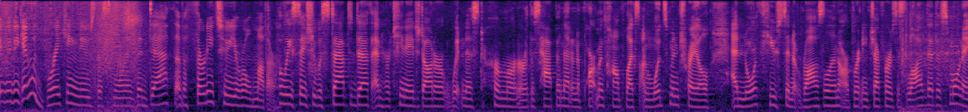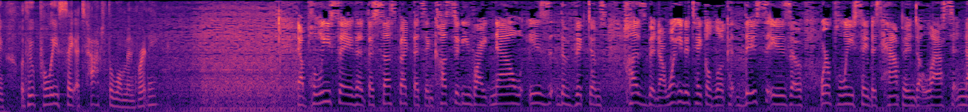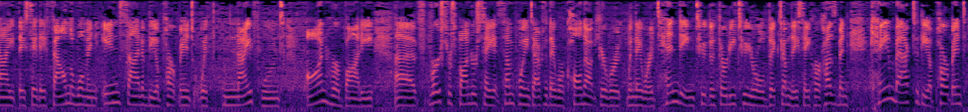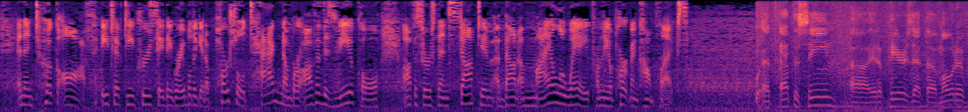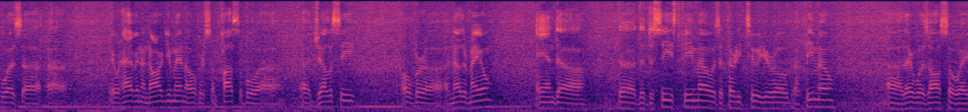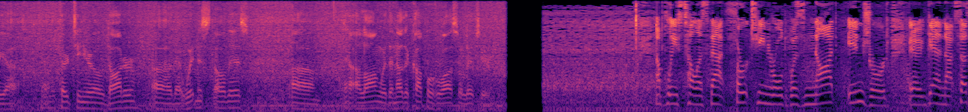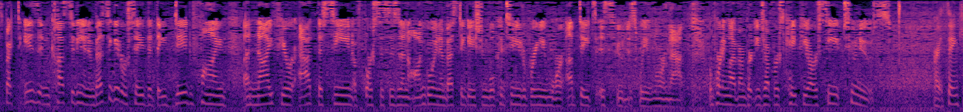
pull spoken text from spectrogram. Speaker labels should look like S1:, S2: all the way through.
S1: Hey, we begin with breaking news this morning. The death of a 32-year-old mother.
S2: Police say she was stabbed to death and her teenage daughter witnessed her murder. This happened at an apartment complex on Woodsman Trail and North Houston at Rosslyn. Our Brittany Jeffers is live there this morning with who police say attacked the woman. Brittany?
S3: Now, police say that the suspect that's in custody right now is the victim's husband. I want you to take a look. This is uh, where police say this happened last night. They say they found the woman inside of the apartment with knife wounds on her body. Uh, first responders say at some point after they were called out here when they were attending to the 32-year-old victim, they say her husband came back to the apartment and then took off. HFD crews say they were able to get a partial tag number off of his vehicle vehicle. Officers then stopped him about a mile away from the apartment complex.
S4: At, at the scene, uh, it appears that the motive was uh, uh, they were having an argument over some possible uh, uh, jealousy over uh, another male. And the, the deceased female is a 32-year-old female. there was also a 13-year-old daughter that witnessed all this. Um, along with another couple who also lives here.
S3: Now, police tell us that 13-year-old was not injured. Again, that suspect is in custody, and investigators say that they did find a knife here at the scene. Of course, this is an ongoing investigation. We'll continue to bring you more updates as soon as we learn that. Reporting live, I'm Brittany Jeffers, KPRC 2 News.
S1: All right, thank you.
